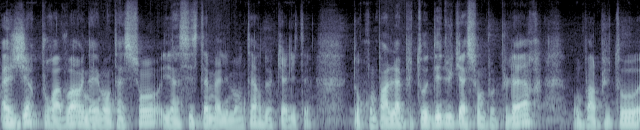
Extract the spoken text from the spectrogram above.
agir pour avoir une alimentation et un système alimentaire de qualité. Donc on parle là plutôt d'éducation populaire, on parle plutôt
